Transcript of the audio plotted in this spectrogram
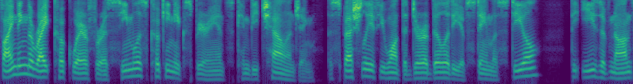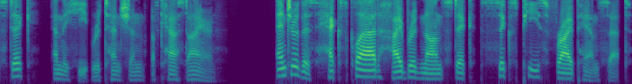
Finding the right cookware for a seamless cooking experience can be challenging, especially if you want the durability of stainless steel, the ease of nonstick, and the heat retention of cast iron. Enter this HexClad Hybrid Nonstick 6-piece fry pan set,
